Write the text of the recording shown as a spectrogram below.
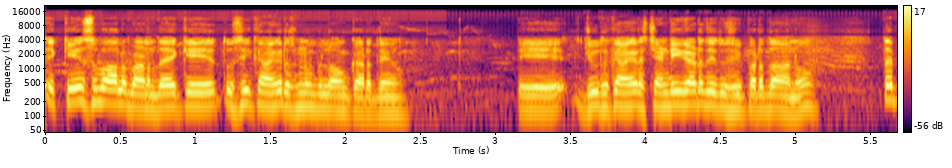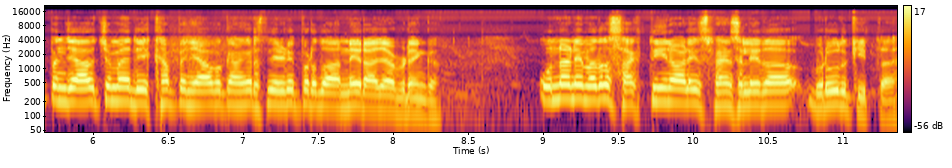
ਇੱਕ ਇਹ ਸਵਾਲ ਬਣਦਾ ਹੈ ਕਿ ਤੁਸੀਂ ਕਾਂਗਰਸ ਨੂੰ ਬਿਲੋਂਗ ਕਰਦੇ ਹੋ ਤੇ ਯੂਥ ਕਾਂਗਰਸ ਚੰਡੀਗੜ੍ਹ ਦੇ ਤੁਸੀਂ ਪ੍ਰਧਾਨ ਹੋ, ਤੇ ਪੰਜਾਬ 'ਚ ਮੈਂ ਦੇਖਾਂ ਪੰਜਾਬ ਕਾਂਗਰਸ ਦੇ ਜਿਹੜੇ ਪ੍ਰਧਾਨ ਨੇ ਰਾਜਾ ਵੜਿੰਗ, ਉਹਨਾਂ ਨੇ ਮਤਲਬ ਸਖਤੀ ਨਾਲ ਇਸ ਫੈਸਲੇ ਦਾ ਵਿਰੋਧ ਕੀਤਾ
